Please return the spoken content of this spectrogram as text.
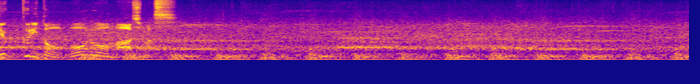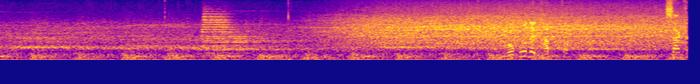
ゆっくりとボールを回します。ここでカット。酒井。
